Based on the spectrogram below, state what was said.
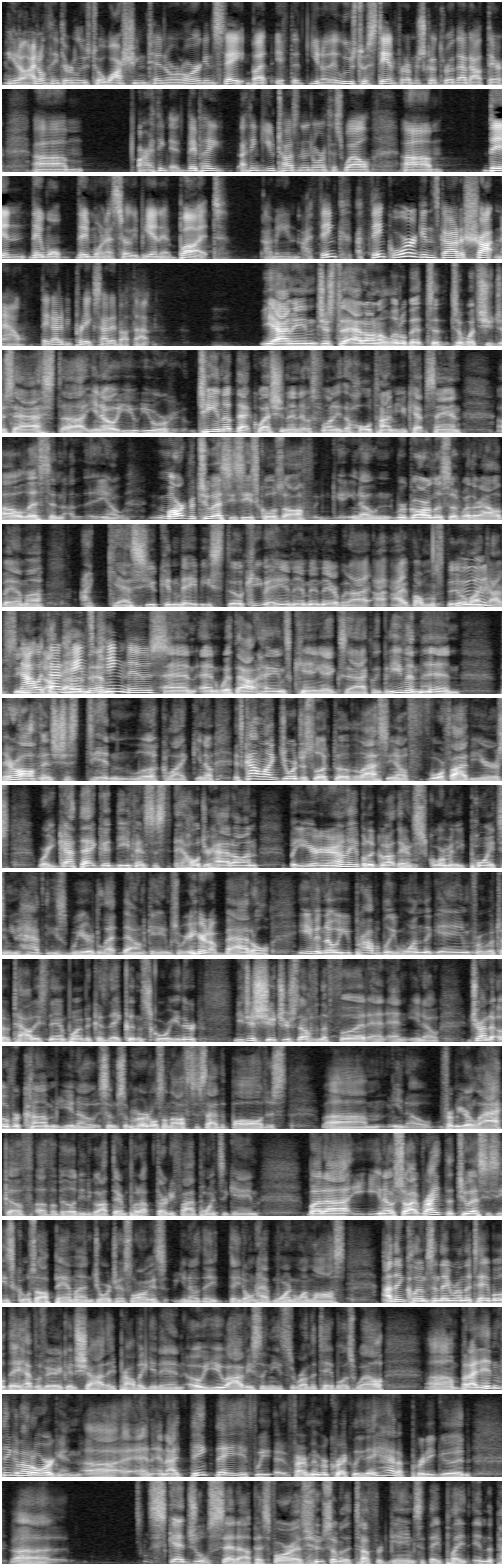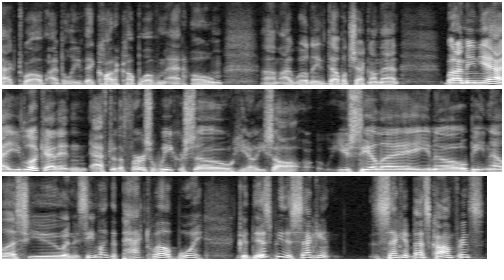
you know I don't think they're going to lose to a Washington or an Oregon State. But if the, you know they lose to a Stanford, I'm just going to throw that out there. Um, or I think they play. I think Utah's in the North as well. Um, then they won't they won't necessarily be in it. But I mean, I think I think Oregon's got a shot now. They got to be pretty excited about that. Yeah, I mean, just to add on a little bit to, to what you just asked, uh, you know, you, you were teeing up that question, and it was funny the whole time you kept saying, "Oh, listen, uh, you know, mark the two SEC schools off, you know, regardless of whether Alabama." I guess you can maybe still keep A and M in there, but I, I I almost feel Dude, like I've seen not without that Haynes King news, and and without Haynes King exactly. But even then, their offense just didn't look like you know it's kind of like Georgia's looked over the last you know four or five years where you got that good defense to hold your hat on, but you're, you're unable to go out there and score many points, and you have these weird letdown games where you're in a battle, even though you probably won the game from a totality standpoint because they couldn't score either. You just shoot yourself in the foot, and and you know you're trying to overcome you know some some hurdles on the offensive side of the ball just um, you know from your lack of of ability to go out there and put up 35 points a game. But uh, you know, so I write the two SEC schools off, Bama and Georgia, as long as you know they they don't have more than one loss. I think Clemson they run the table. They have a very good shot. They probably get in. OU obviously needs to run the table as well. Um, but I didn't think about Oregon, uh, and and I think they, if we, if I remember correctly, they had a pretty good uh, schedule set up as far as who, some of the tougher games that they played in the Pac-12. I believe they caught a couple of them at home. Um, I will need to double check on that. But I mean, yeah, you look at it, and after the first week or so, you know, you saw UCLA, you know, beating LSU, and it seemed like the Pac-12. Boy, could this be the second second best conference?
